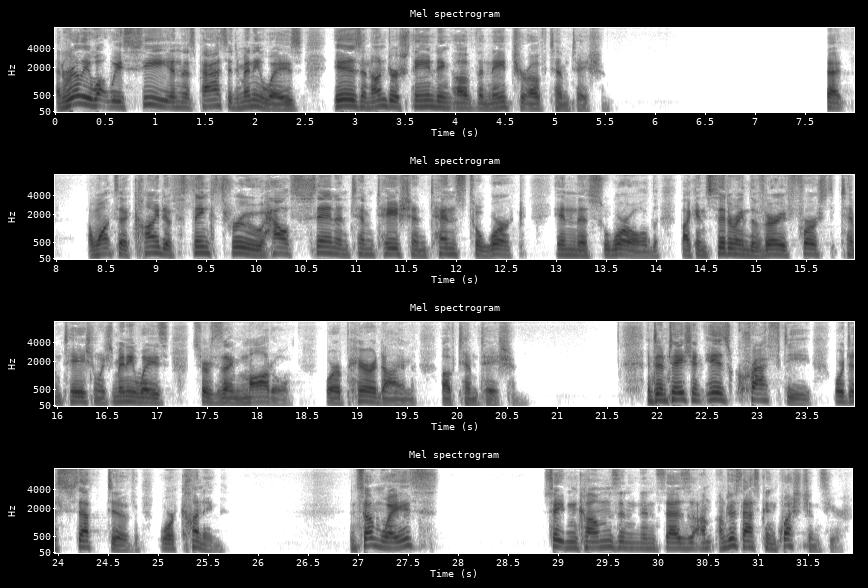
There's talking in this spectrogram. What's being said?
And really what we see in this passage in many ways is an understanding of the nature of temptation. That I want to kind of think through how sin and temptation tends to work in this world by considering the very first temptation, which in many ways serves as a model or a paradigm of temptation. And temptation is crafty or deceptive or cunning. In some ways, Satan comes and, and says, I'm, I'm just asking questions here.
